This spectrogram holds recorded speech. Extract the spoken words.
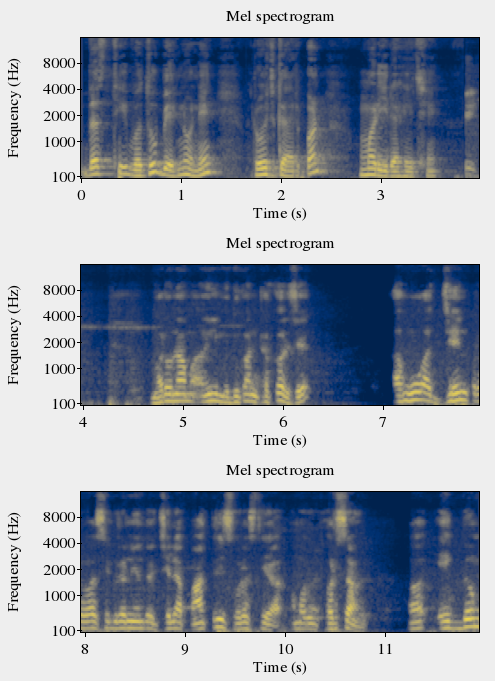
દસથી વધુ બહેનોને રોજગાર પણ મળી રહે છે. મારું નામ અનિલ મધુકાન ઠક્કર છે. હું આ જૈન પ્રવાસી ગૃહની અંદર છેલ્લા પાંત્રીસ વર્ષથી અમારું ફરસાણ એકદમ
